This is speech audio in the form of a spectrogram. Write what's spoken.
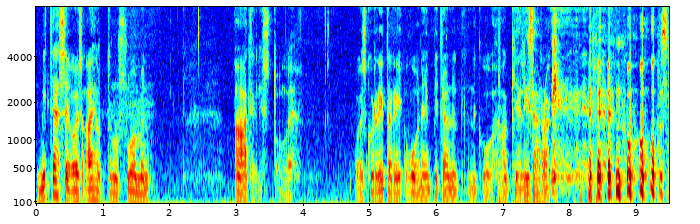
Mitä se olisi aiheuttanut Suomen aatelistolle? Olisiko ritarihuoneen pitänyt niin kuin, hankkia lisärakennus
